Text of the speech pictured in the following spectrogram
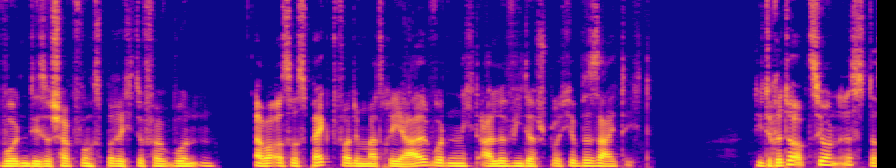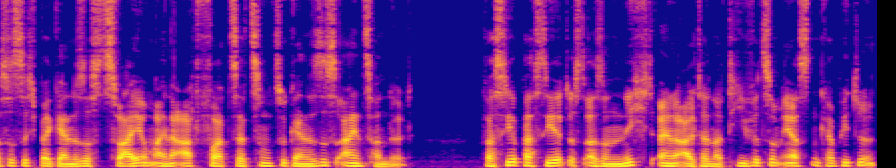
wurden diese Schöpfungsberichte verbunden. Aber aus Respekt vor dem Material wurden nicht alle Widersprüche beseitigt. Die dritte Option ist, dass es sich bei Genesis 2 um eine Art Fortsetzung zu Genesis 1 handelt. Was hier passiert, ist also nicht eine Alternative zum ersten Kapitel,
